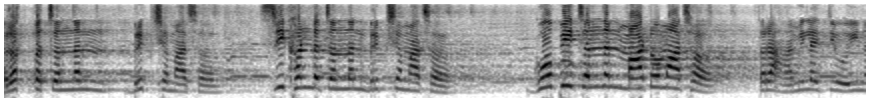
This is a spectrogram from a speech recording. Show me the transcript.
रक्त चन्दन वृक्षमा छ श्रीखण्ड चन्दन वृक्षमा छ। गोपी चन्दन माटोमा छ तर हामीलाई त्यो होइन।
